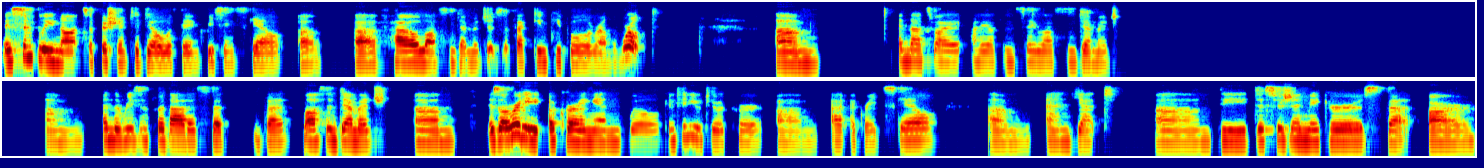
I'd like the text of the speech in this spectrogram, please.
is simply not sufficient to deal with the increasing scale of, of how loss and damage is affecting people around the world. Um, and that's why I often say loss and damage Um, and the reason for that is that that loss and damage um, is already occurring and will continue to occur um, at a great scale. Um, and yet um, the decision makers that are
